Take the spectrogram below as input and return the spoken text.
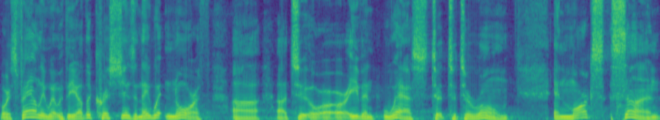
or his family went with the other Christians, and they went north uh, uh, to, or, or, even west to, to, to, Rome. And Mark's son,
